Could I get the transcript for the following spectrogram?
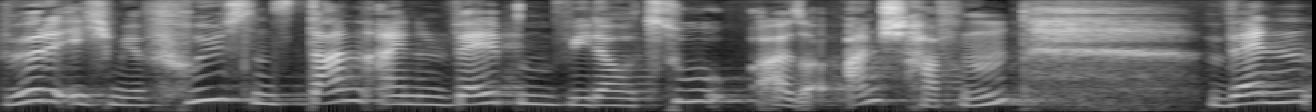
würde ich mir frühestens dann einen Welpen wieder zu, also anschaffen, wenn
